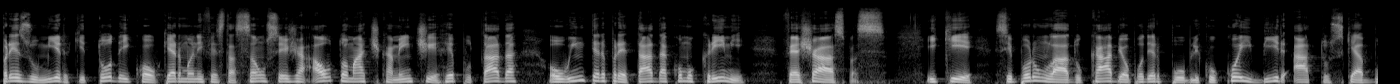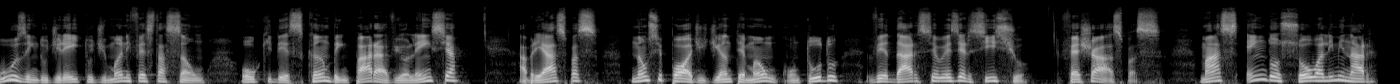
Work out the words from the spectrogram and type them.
presumir que toda e qualquer manifestação seja automaticamente reputada ou interpretada como crime, fecha aspas. E que, se por um lado cabe ao poder público coibir atos que abusem do direito de manifestação ou que descambem para a violência, abre aspas, não se pode, de antemão, contudo, vedar seu exercício, fecha aspas, mas endossou a liminar,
